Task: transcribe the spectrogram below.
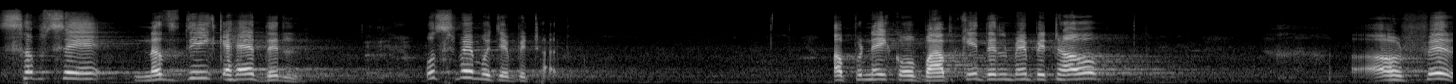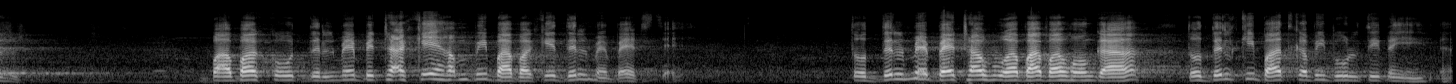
सबसे नज़दीक है दिल उसमें मुझे बिठा अपने को बाप के दिल में बिठाओ और फिर बाबा को दिल में बिठा के हम भी बाबा के दिल में बैठ जाए। तो दिल में बैठा हुआ बाबा होगा तो दिल की बात कभी भूलती नहीं है।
